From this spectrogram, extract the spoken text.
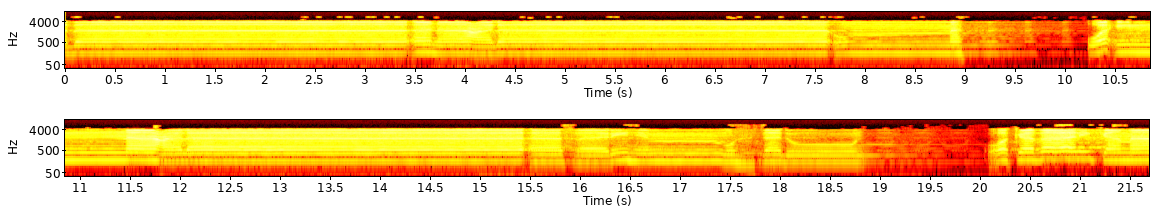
آباءنا وإنا على آثارهم مهتدون وكذلك ما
